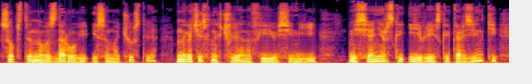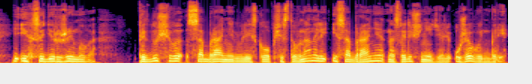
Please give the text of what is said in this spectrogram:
собственного здоровья и самочувствия, многочисленных членов ее семьи — миссионерской и еврейской корзинки и их содержимого, предыдущего собрания библейского общества в Наннеле и собрания на следующей неделе, уже в Инбери.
